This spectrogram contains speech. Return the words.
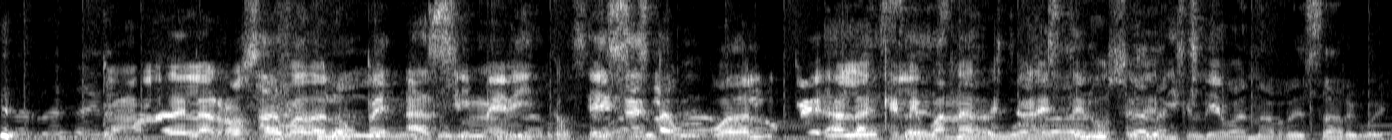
La Rosa de Como la de la Rosa de Guadalupe, así la la merito. Rosa de Esa es la Guadalupe. A la que le van a rezar este Guadalupe 12 a de la que le diciembre. van a rezar, güey.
